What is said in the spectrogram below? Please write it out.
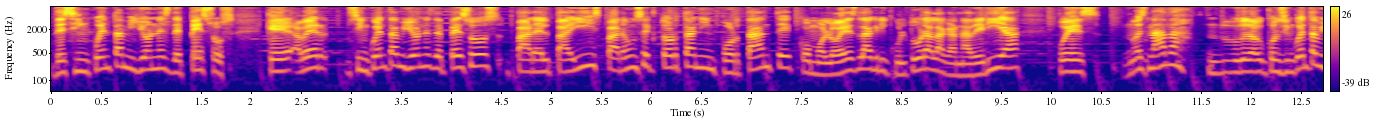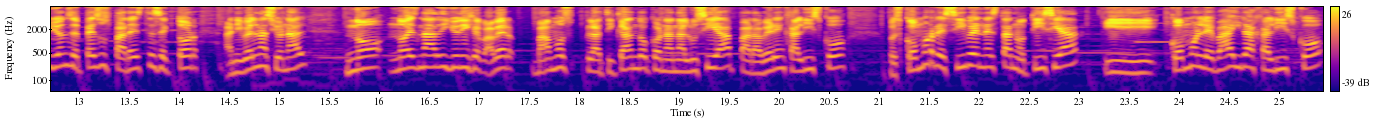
de 50 millones de pesos. Que, a ver, 50 millones de pesos para el país, para un sector tan importante como lo es la agricultura, la ganadería, pues no es nada. Con 50 millones de pesos para este sector a nivel nacional, no, no es nada. Y yo dije, a ver, vamos platicando con Ana Lucía para ver en Jalisco, pues cómo reciben esta noticia y cómo le va a ir a Jalisco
